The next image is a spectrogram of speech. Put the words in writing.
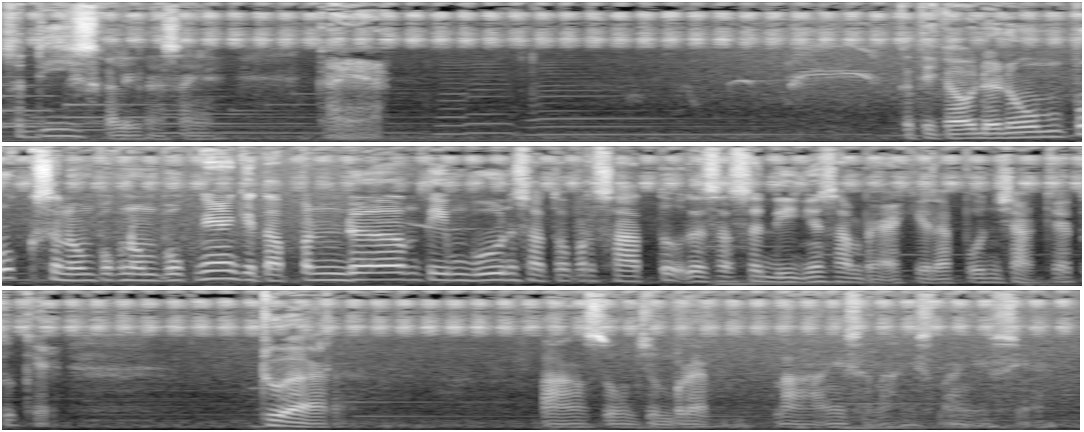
Sedih sekali rasanya. Kayak ketika udah numpuk senumpuk numpuknya kita pendem timbun satu persatu rasa sedihnya sampai akhirnya puncaknya tuh kayak duar. Langsung jembret nangis nangis nangisnya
